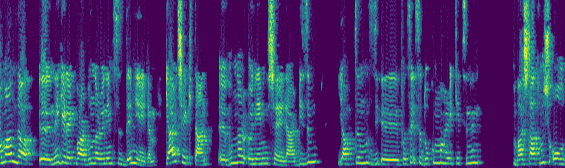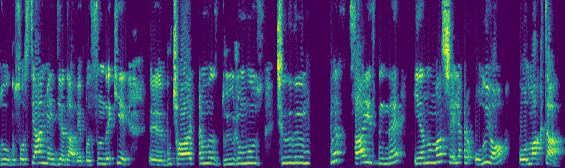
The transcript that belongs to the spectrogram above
aman da e, ne gerek var bunlar önemsiz demeyelim. Gerçekten e, bunlar önemli şeyler. Bizim yaptığımız e, patatese dokunma hareketinin başlatmış olduğu bu sosyal medyada ve basındaki e, bu çağrımız, duyurumuz, çığlığımız sayesinde inanılmaz şeyler oluyor, olmakta.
